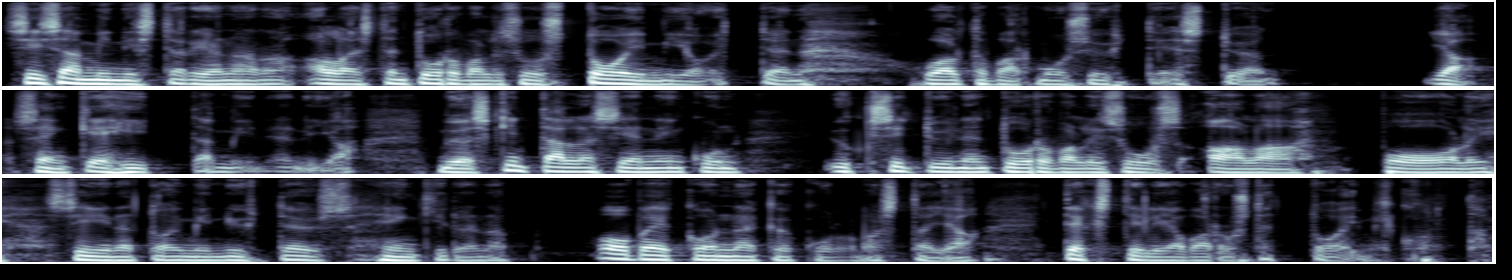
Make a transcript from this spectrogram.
sisäministeriön alaisten turvallisuustoimijoiden huoltovarmuusyhteistyön ja sen kehittäminen ja myöskin tällaisia niin kuin yksityinen turvallisuusala, pooli, siinä toimin yhteyshenkilönä OVK-näkökulmasta ja tekstiili- ja varustetoimikunta.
